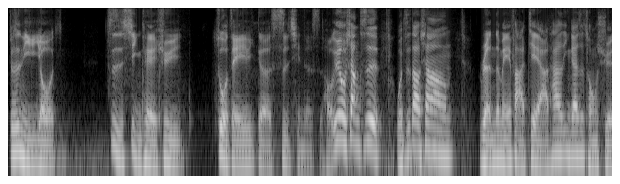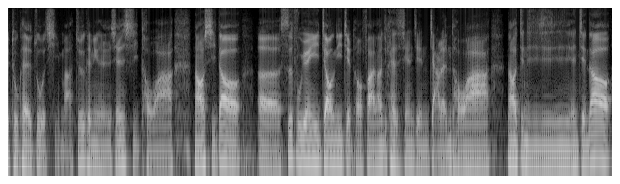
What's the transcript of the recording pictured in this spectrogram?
就是你有自信可以去做这一个事情的时候，因为像是我知道像。人的美发界啊，他应该是从学徒开始做起嘛，就是肯定可能先洗头啊，然后洗到呃师傅愿意教你剪头发，然后就开始先剪假人头啊，然后剪剪剪剪剪剪剪到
